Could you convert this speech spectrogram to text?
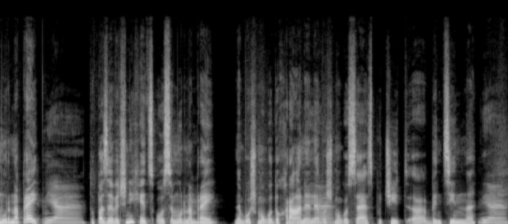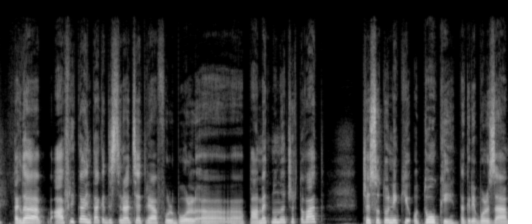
ur naprej. Ja, To pa zdaj več ni hec 8 ur naprej. Mhm. Ne boš mogel do hrane, ne Ja. boš mogel se spočiti, uh, benzin. Ne? ja, ja. Tako da Afrika in take destinacije treba ful bolj uh, uh, pametno načrtovati. Če so to neki otoki, da gre bolj za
